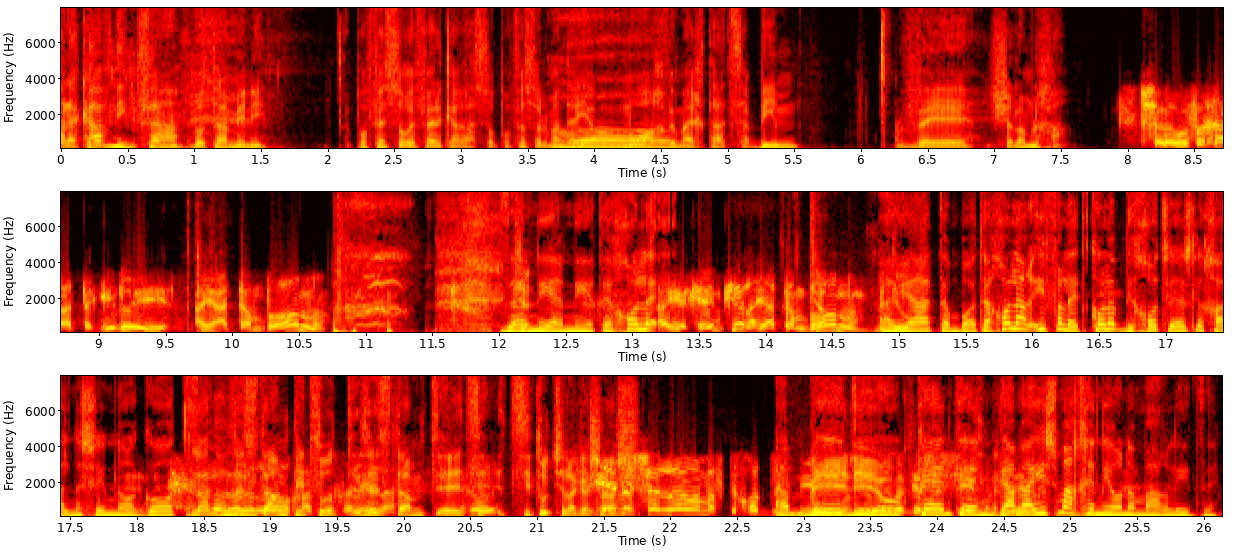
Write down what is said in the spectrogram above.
על הקו נמצא, לא תאמיני, פרופסור רפאל קרסו, פרופסור למדעי המוח ומערכת העצבים, ושלום לך. שלום וברכה, תגיד לי, היה טמבון? זה אני, אני. אתה יכול... היה- כן, כן, היה טמבון? בדיוק. היה טמבו. אתה יכול להרעיף עליי את כל הבדיחות שיש לך על נשים נוהגות. לא, לא, לא, זה לא, סתם חס פיצוט, וחלילה. זה סתם אה, ציטוט של יהיה הגשש. בשלום, המפתחות בפנים. בדיוק, כן, כן. גם האיש מהחניון אמר לי את זה.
